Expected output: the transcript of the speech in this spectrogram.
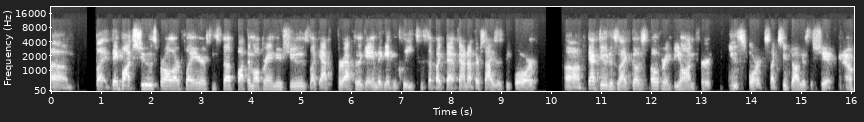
Um, but they bought shoes for all our players and stuff. Bought them all brand new shoes. Like after after the game, they gave them cleats and stuff like that. Found out their sizes before. Um, that dude is like goes over and beyond for youth sports. Like Snoop Dogg is the shit, you know.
